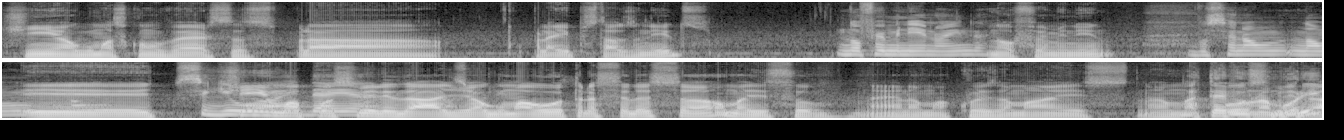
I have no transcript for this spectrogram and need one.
tinha algumas conversas para ir para os Estados Unidos. No feminino ainda? No feminino. Você não, não, e não seguiu tinha uma ideia... possibilidade de alguma outra seleção, mas isso né, era uma coisa mais... Né, uma mas teve um namorico?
